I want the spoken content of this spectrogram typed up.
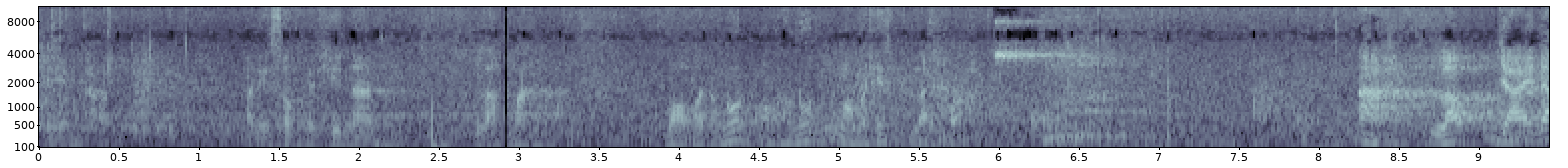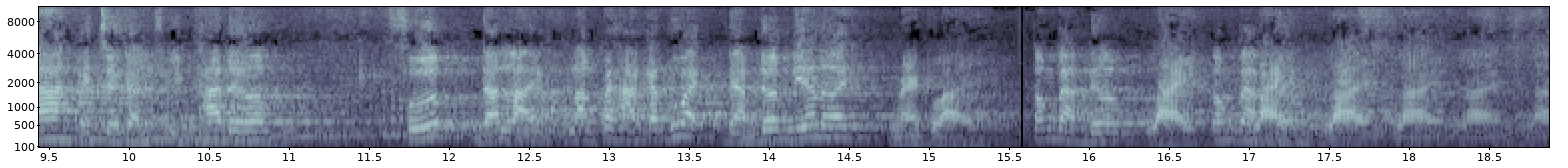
เอมครับ อันนี้ส่งไปที่นั่นหลังมาหามองไปทางนู้นมองทางนู้นมองไปที่ไหล่ขวาอะแล้วย้ายด้านไปเจอกันอีกท่าเดิมฟึบดันไหลหลังไปหากันด้วย แบบเดิมเดี้ยเลย แม็กไหล่ ต้องแบบเดิมไหล่ต้องแบบไหล่เดิมไหล่ไหล่ไหล่ไหล่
